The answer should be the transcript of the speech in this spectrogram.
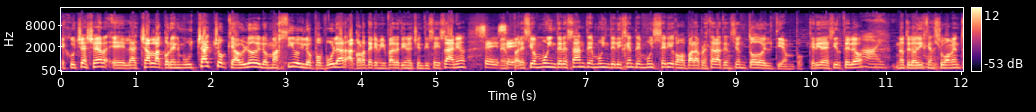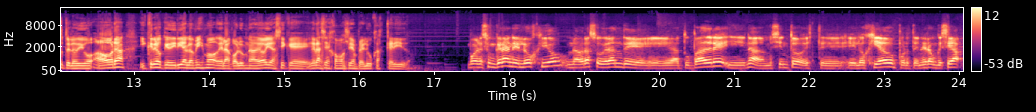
escuché ayer eh, la charla con el muchacho que habló de lo masivo y lo popular. Acordate que mi padre tiene 86 años. Sí, Me sí. pareció muy interesante, muy inteligente, muy serio, como para prestar atención todo el tiempo. Quería decírtelo. Ay, no te lo dije en su momento, te lo digo ahora. Y creo que diría lo mismo de la columna de hoy. Así que gracias, como siempre, Lucas, querido. Bueno, es un gran elogio, un abrazo grande eh, a tu padre y nada, me siento este, elogiado por tener, aunque sea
